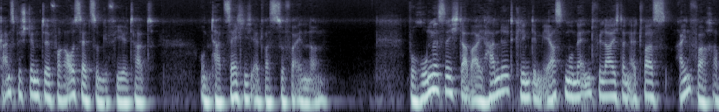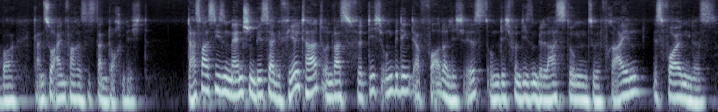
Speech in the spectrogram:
ganz bestimmte Voraussetzung gefehlt hat, um tatsächlich etwas zu verändern. Worum es sich dabei handelt, klingt im ersten Moment vielleicht dann etwas einfach, aber ganz so einfach ist es dann doch nicht. Das, was diesen Menschen bisher gefehlt hat und was für dich unbedingt erforderlich ist, um dich von diesen Belastungen zu befreien, ist Folgendes.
